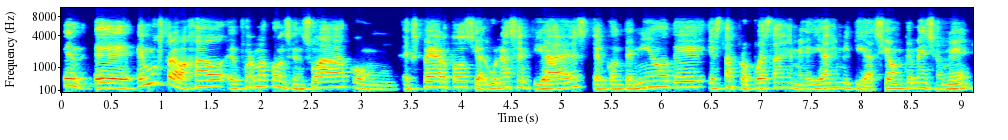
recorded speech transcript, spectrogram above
Bien, eh, hemos trabajado en forma consensuada con expertos y algunas entidades el contenido de estas propuestas de medidas de mitigación que mencioné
